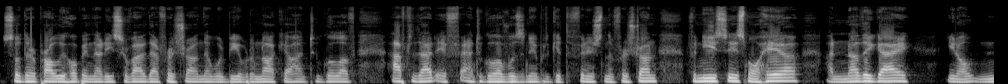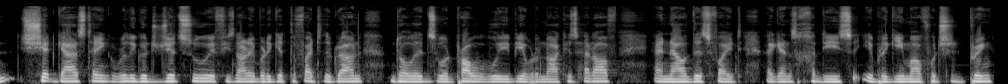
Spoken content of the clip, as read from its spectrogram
so they're probably hoping that he survived that first round, then would be able to knock out Antigulov after that if Antigulov wasn't able to get the finish in the first round. Vinicius Moreira, another guy you know, shit gas tank, really good jiu-jitsu. If he's not able to get the fight to the ground, Dolids would probably be able to knock his head off. And now this fight against Khadis Ibragimov, which should bring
